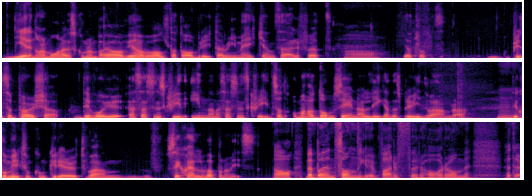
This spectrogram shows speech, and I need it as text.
ger det några månader så kommer de bara, ja, vi har valt att avbryta remaken så här för att ja. jag tror att Prince of Persia, det var ju Assassin's Creed innan Assassin's Creed. Så om man har de serierna liggandes bredvid varandra, mm. det kommer ju liksom konkurrera ut varann, sig själva på något vis. Ja, men bara en sån grej, varför har de, vet du,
